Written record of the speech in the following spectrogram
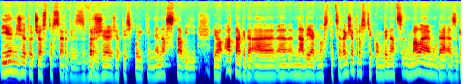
jenže to často servis zvrže, že ty spojky nenastaví jo, a tak eh, na diagnostice. Takže prostě kombinace malému DSG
